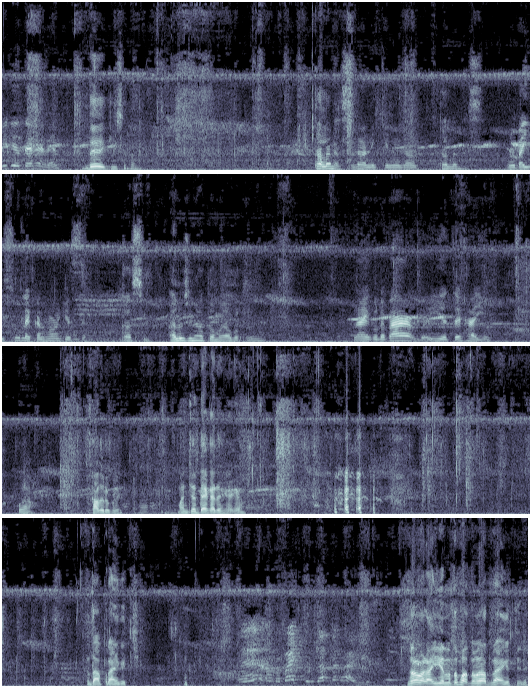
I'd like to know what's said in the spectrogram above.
ভিডিও দেখাবেন দেখ কিছু দাম কালানেস রানি কিনে যাও কালানেস ওর ভাই চুল এখন হয়ে গেছে কাছে আলু চিনে তো আমি আবার না এগুলো বা ইয়েতে খাই ওয়া কাদের উপরে মানুষের দেখা দেখা কেন যাত্রা আগে গেছি যাবার আগে না তো ফাতেমা যাত্রা আগে গেছি না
